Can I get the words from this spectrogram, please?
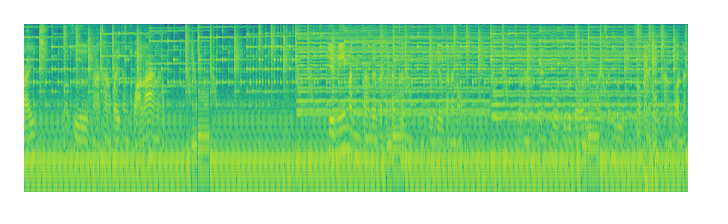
right คือหาทางไปทางขวาล่างนะครับ เกมนี้มันทางเดินก็จะแพทเทิร์นเดียวกันนะเนาะเดี๋ยวนะ and go to the door หรือไพซันลูเข้าไปในห้องขังก่อนนะ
